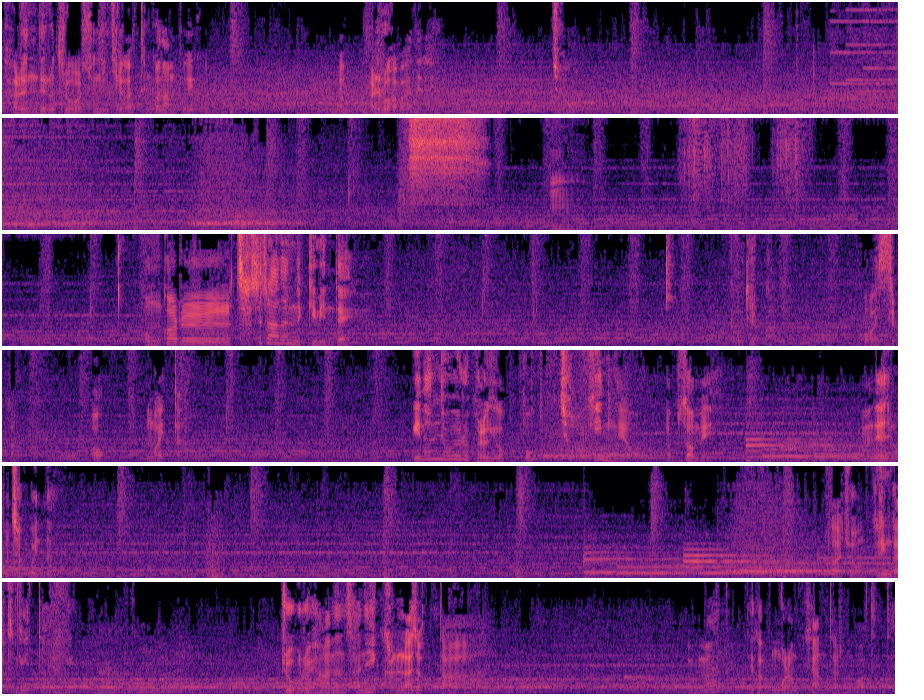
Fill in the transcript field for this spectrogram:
다른 데로 들어갈 수 있는 길 같은 건 안 보이고 그럼 아래로 가봐야 되네 뭔가를 찾으라는 느낌인데 어딜까? 뭐가 있을까? 어? 뭔가 있다 위는 의외로 별게 없고 저기 있네요 옆섬에 그러면 내가 지금 못 찾고 있나? 뭔가 좀 그림 같은 게 있다 여기? 쪽으로 향하는 산이 갈라졌다. 본 거랑 크게 안 다른 것 같은데?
